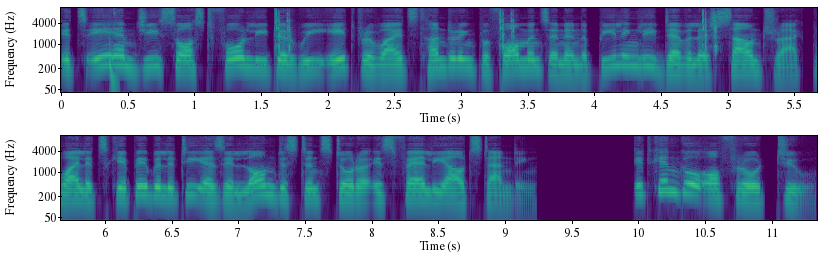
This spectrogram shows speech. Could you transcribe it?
Its AMG sourced 4 liter V8 provides thundering performance and an appealingly devilish soundtrack, while its capability as a long distance tourer is fairly outstanding. It can go off road too.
